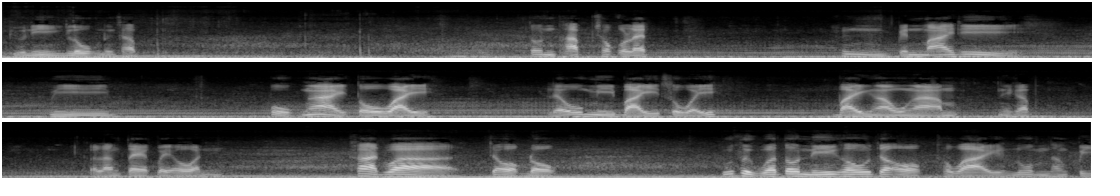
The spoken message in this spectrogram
บอยู่นี่อีกลูกหนึ่งครับ ต้นพับช็อกโกแลตซึ่งเป็นไม้ที่มีปลูกง่ายโตไว แล้วมีใบสวย ใบเงางามนี่ครับ กำลังแตกใบอ่อน คาดว่าจะออกดอก รู้สึกว่าต้นนี้เขาจะออกถวายร่วมทั้งปี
